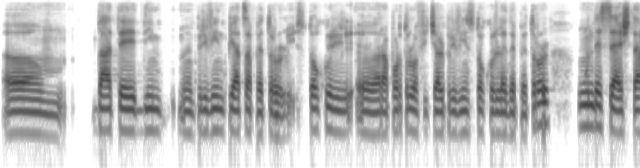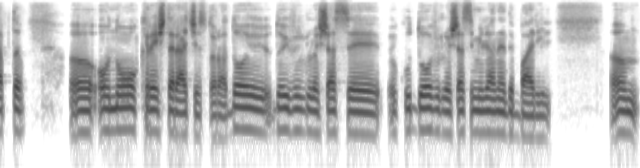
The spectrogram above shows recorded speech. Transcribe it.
uh, date din, uh, privind piața petrolului. Stocuri, uh, raportul oficial privind stocurile de petrol, unde se așteaptă uh, o nouă creștere a acestora, 2, 2,6, cu 2,6 milioane de barili. Um,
